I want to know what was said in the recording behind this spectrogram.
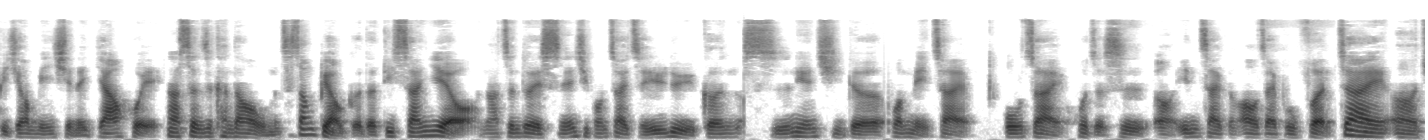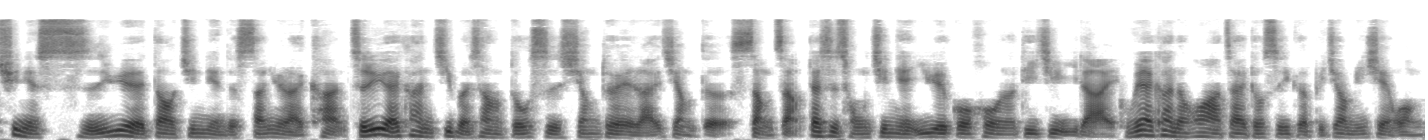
比较明显的压回，那甚至看到我们这张表格的第三页哦，那针对十年期公债值率跟十年期的关美债。欧债或者是呃英债跟澳债部分，在呃去年十月到今年的三月来看，殖率来看基本上都是相对来讲的上涨。但是从今年一月过后呢，第一季以来，普遍来看的话，在都是一个比较明显往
